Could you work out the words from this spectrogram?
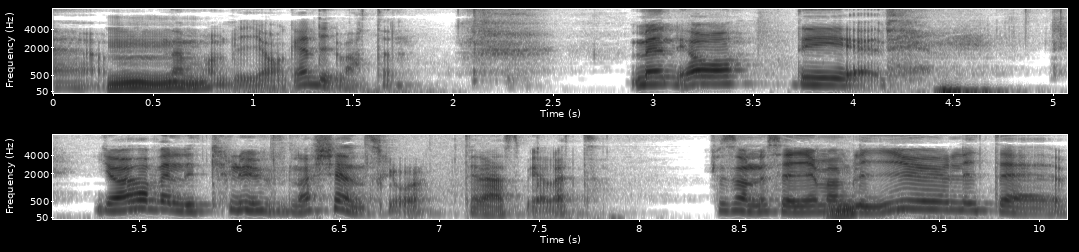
Ehm, Mm. När man blir jagad i vatten. Men ja, det... Jag har väldigt kluvna känslor till det här spelet. För som du säger, Mm. man blir ju lite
